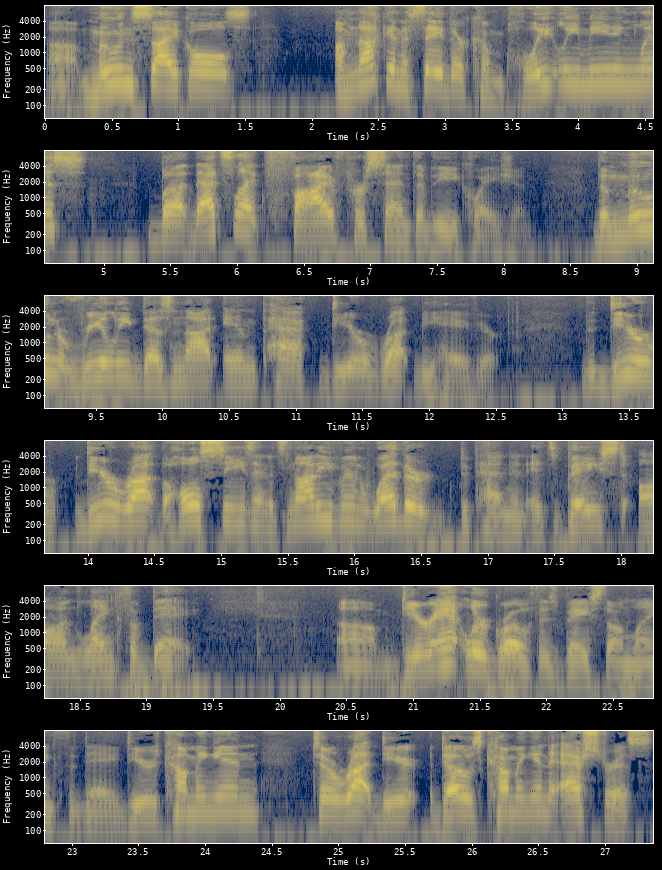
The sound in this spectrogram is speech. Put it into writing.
Uh, moon cycles, I'm not going to say they're completely meaningless, but that's like 5% of the equation. the moon really does not impact deer rut behavior. The deer deer rut the whole season, it's not even weather dependent. It's based on length of day. Um, deer antler growth is based on length of day. Deer coming in to rut, deer does coming into estrus.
